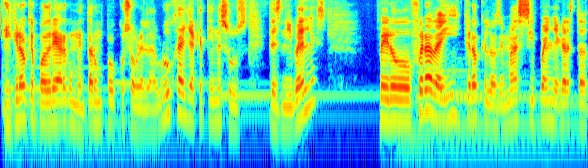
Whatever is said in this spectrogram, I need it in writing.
y creo que podría argumentar un poco sobre la bruja, ya que tiene sus desniveles. Pero fuera de ahí, creo que los demás sí pueden llegar a estar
